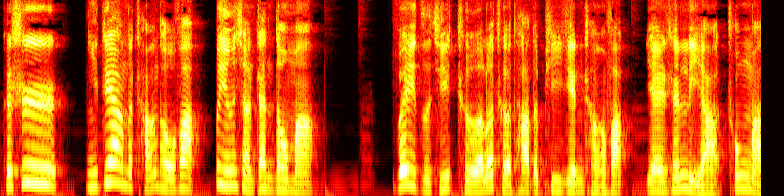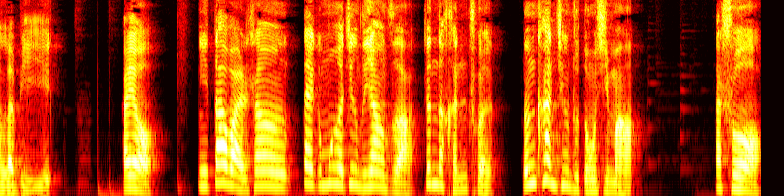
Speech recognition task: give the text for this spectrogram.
可是你这样的长头发不影响战斗吗？魏子琪扯了扯他的披肩长发，眼神里啊充满了鄙夷。还有，你大晚上戴个墨镜的样子啊，真的很蠢，能看清楚东西吗？大叔，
